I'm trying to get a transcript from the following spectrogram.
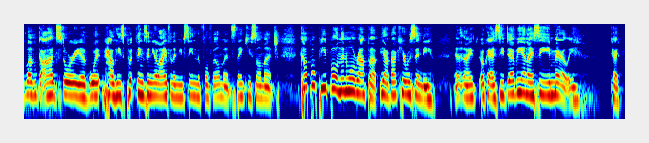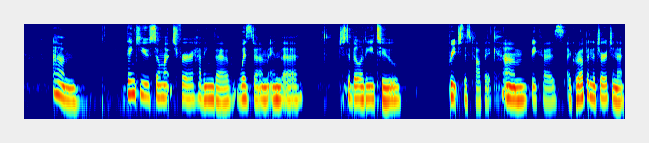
love God's story of what how He's put things in your life, and then you've seen the fulfillments. Thank you so much. Couple people, and then we'll wrap up. Yeah, back here with Cindy, and I okay, I see Debbie and I see Marilee. Okay. Um, thank you so much for having the wisdom and the just ability to breach this topic um, because I grew up in the church in a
